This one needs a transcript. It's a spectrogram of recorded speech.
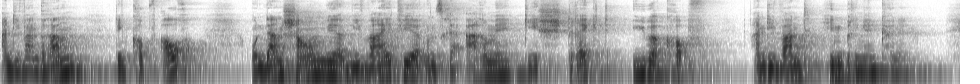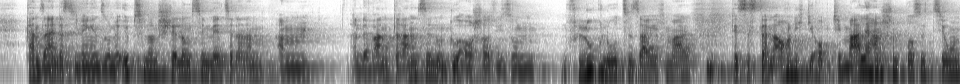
an die Wand ran, den Kopf auch. Und dann schauen wir, wie weit wir unsere Arme gestreckt über Kopf an die Wand hinbringen können. Kann sein, dass die Wänge in so einer Y-Stellung sind, wenn sie dann am, am an der Wand dran sind und du ausschaust wie so ein, Fluglotse, sage ich mal, das ist dann auch nicht die optimale Handstandposition.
